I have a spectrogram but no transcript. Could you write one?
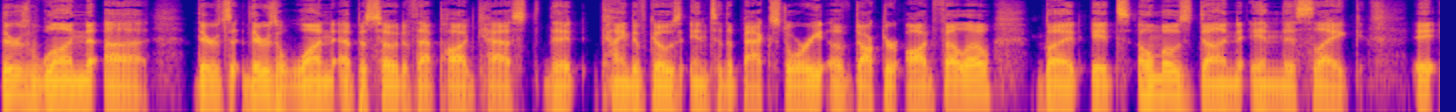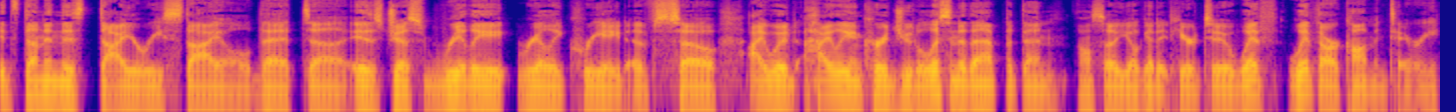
there's one uh, there's there's a one episode of that podcast that kind of goes into the backstory of Doctor Oddfellow, but it's almost done in this like it's done in this diary style that uh, is just really, really creative. So I would highly encourage you to listen to that, but then also you'll get it here too with, with our commentary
